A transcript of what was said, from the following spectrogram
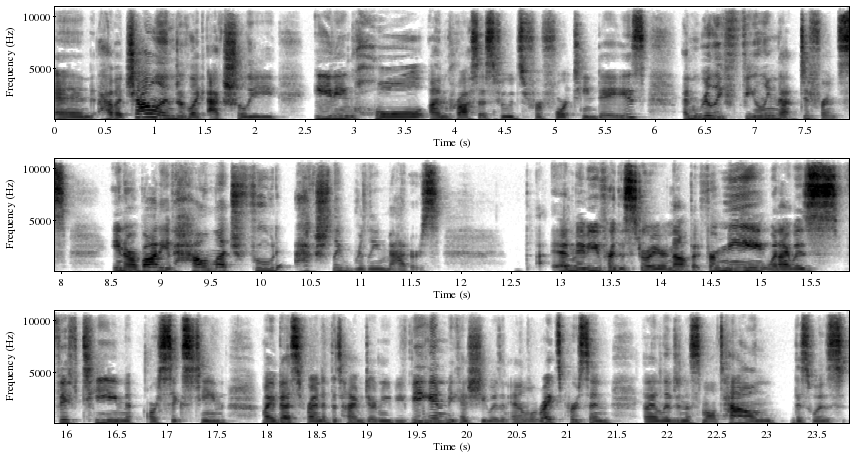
and have a challenge of like actually eating whole unprocessed foods for 14 days and really feeling that difference in our body of how much food actually really matters. And maybe you've heard this story or not, but for me, when I was 15 or 16, my best friend at the time dared me to be vegan because she was an animal rights person. And I lived in a small town. This was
